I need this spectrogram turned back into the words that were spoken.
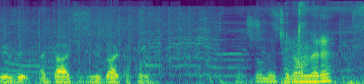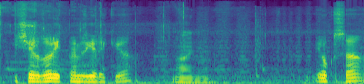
Bir de daha bir daha kapalı. Dolayısıyla onları içeri doğru itmemiz gerekiyor. Aynen. Yoksa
